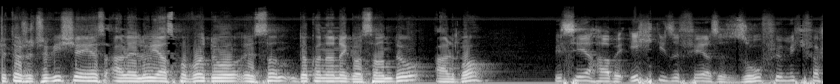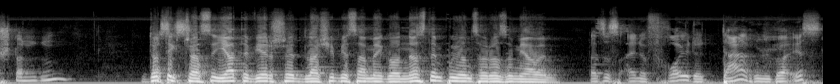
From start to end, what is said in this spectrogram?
Czy to rzeczywiście jest Aleluja z powodu e, sąd, dokonanego sądu, albo? Bisher habe ich diese Verse so für mich verstanden, dotychczas ja te wiersze dla siebie samego następująco rozumiałem, dass es eine Freude darüber ist,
